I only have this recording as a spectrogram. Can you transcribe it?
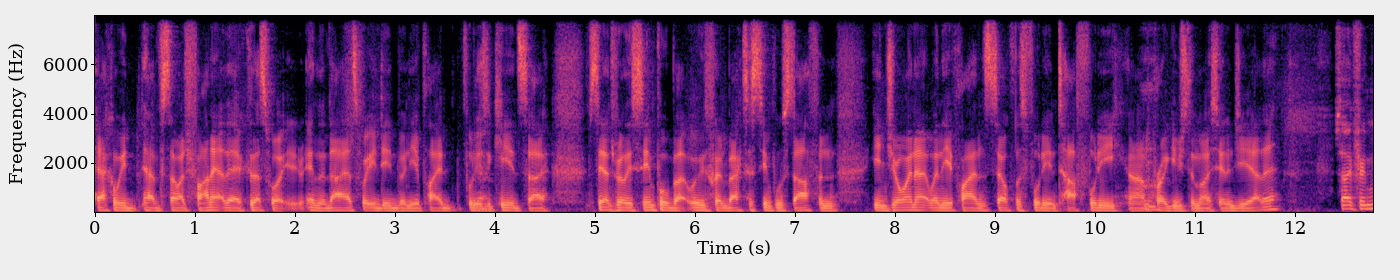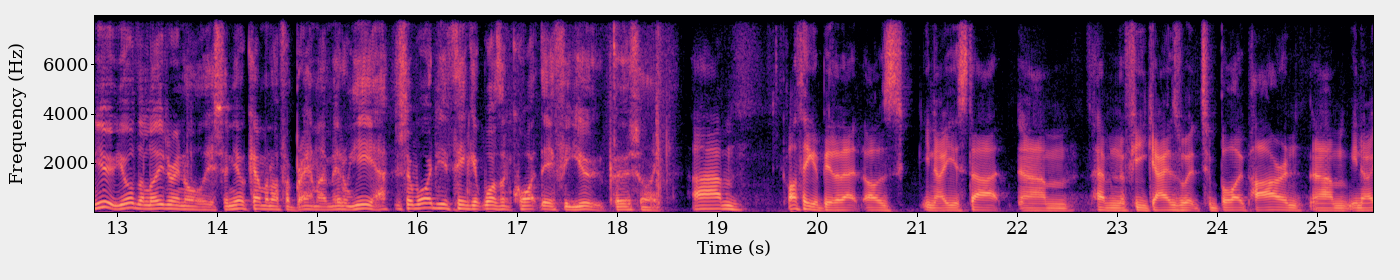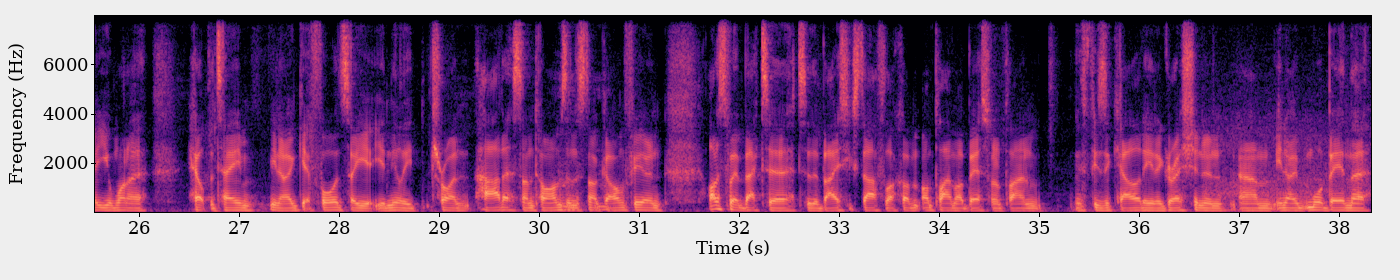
how can we have so much fun out there? Because that's what, in the day, that's what you did when you played footy yeah. as a kid. So it sounds really simple, but we just went back to simple stuff and enjoying it when you're playing selfless footy and tough footy um, mm. probably gives you the most energy out there. So from you, you're the leader in all this, and you're coming off a Brownlow medal year. So why do you think it wasn't quite there for you personally? Um, I think a bit of that. I was, you know, you start um, having a few games to below par, and um, you know, you want to help the team, you know, get forward. So you, are nearly trying harder sometimes, and it's not going for you. And I just went back to, to the basic stuff. Like I'm, I'm playing my best when I'm playing with physicality and aggression, and um, you know, more being the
